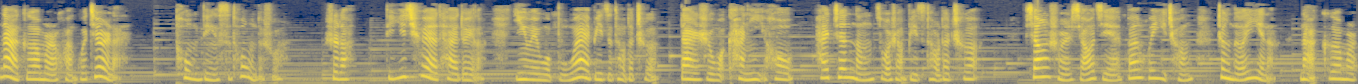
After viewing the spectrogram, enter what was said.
那哥们儿缓过劲儿来，痛定思痛地说：“是的，的确太对了，因为我不爱 B 字头的车，但是我看你以后还真能坐上 B 字头的车。”香水小姐扳回一城，正得意呢，那哥们儿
